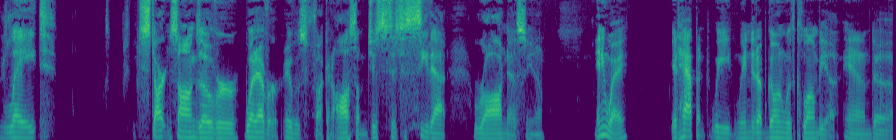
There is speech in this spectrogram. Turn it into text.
late, starting songs over, whatever. It was fucking awesome just to just see that rawness, you know. Anyway, it happened. We we ended up going with Columbia, and uh,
